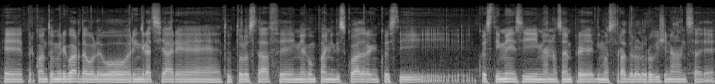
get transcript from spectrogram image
e per quanto mi riguarda volevo ringraziare tutto lo staff e i miei compagni di squadra che in questi, in questi mesi mi hanno sempre dimostrato la loro vicinanza e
